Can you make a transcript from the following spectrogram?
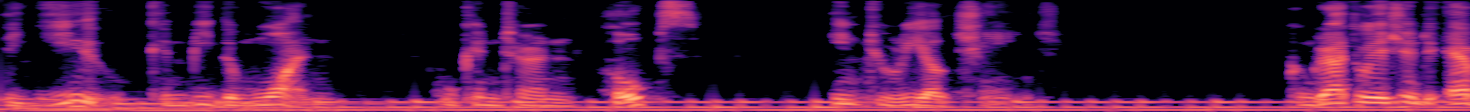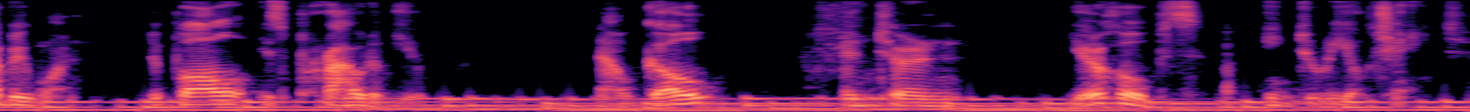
that you can be the one who can turn hopes into real change. Congratulations to everyone. DePaul is proud of you. Now go and turn your hopes into real change.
